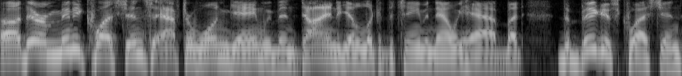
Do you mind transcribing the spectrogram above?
Uh, there are many questions after one game. We've been dying to get a look at the team, and now we have. But the biggest question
